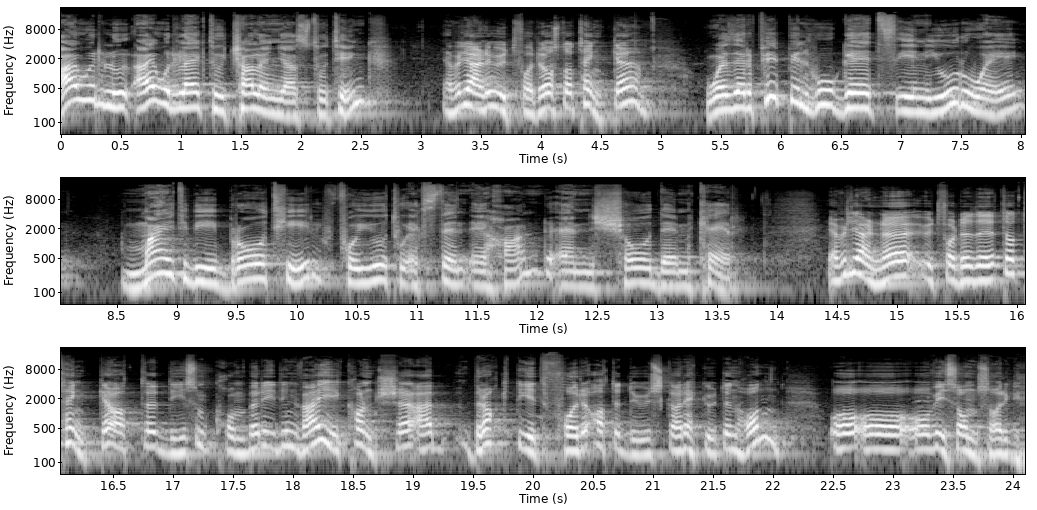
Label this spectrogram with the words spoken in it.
I would, I would like to challenge us to think Jeg vil gjerne utfordre oss til å tenke whether people who get in your way might be brought here for you to extend a hand and show them care. Jeg vil gjerne utfordre dere til å tenke at de som kommer i din vei, kanskje er brakt dit for at du skal rekke ut en hånd og, og, og vise omsorg.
